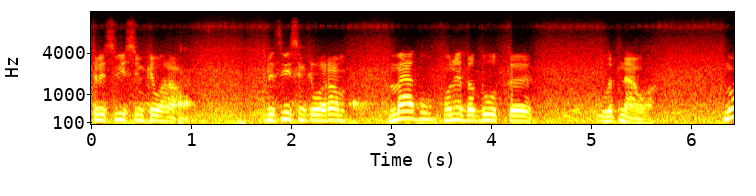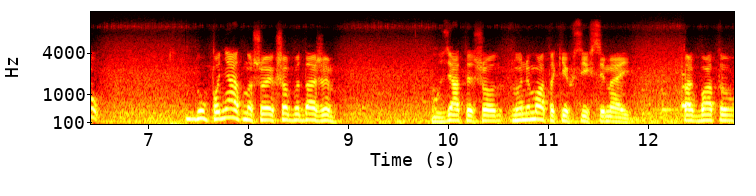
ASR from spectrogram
38 кг. 38 кг меду вони дадуть е, липневого. Ну, ну, понятно, що якщо б навіть взяти, що ну, нема таких всіх сімей, так багато.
